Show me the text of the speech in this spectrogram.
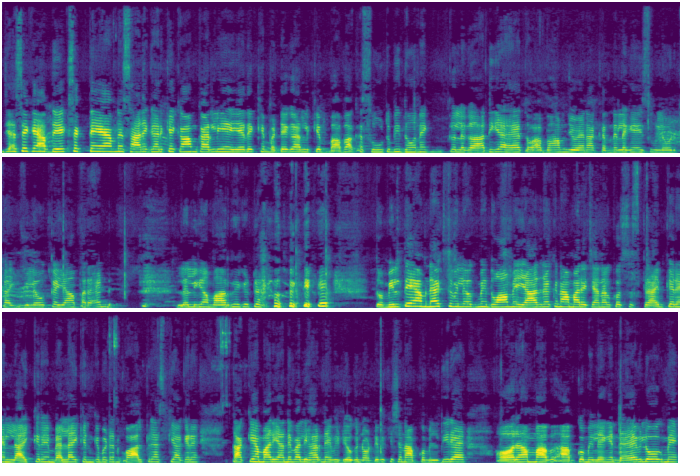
जैसे कि आप देख सकते हैं, हमने सारे घर के काम कर लिए हैं। ये देखें, बड्डे घर के बाबा का सूट भी धोने को लगा दिया है। तो अब हम जो है ना करने लगे हैं इस विलोड का व्लॉग का यहाँ पर एंड ललियाँ मारने के टाइम तो मिलते हैं हम नेक्स्ट व्लॉग में। दुआ में याद रखना, हमारे चैनल को सब्सक्राइब करें लाइक करें बेल आइकन के बटन को ऑल प्रेस किया करें ताकि हमारी आने वाली हर नए वीडियो की नोटिफिकेशन आपको मिलती रहे। और हम अब आपको मिलेंगे नए व्लॉग में।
